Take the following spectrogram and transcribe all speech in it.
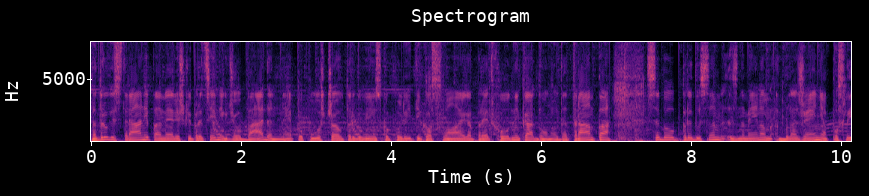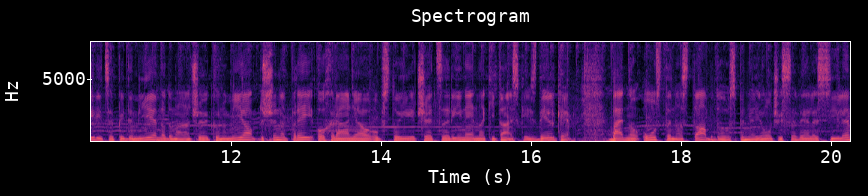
Na drugi strani pa ameriški predsednik Joe Biden ne popušča v trgovinsko politiko svojega predhodnika Donalda Trumpa, se bo predvsem z namenom blaženja posledic epidemije na domačo ekonomijo še naprej ohranjal obstoječe carine na kitajske izdelke. Bidenov oster nastop do uspenjajoči se vele sile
